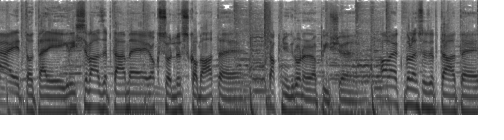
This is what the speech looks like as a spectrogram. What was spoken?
A je to tady, když se vás zeptáme, jak se dneska máte, tak nikdo nenapíše. Ale jakmile se zeptáte,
